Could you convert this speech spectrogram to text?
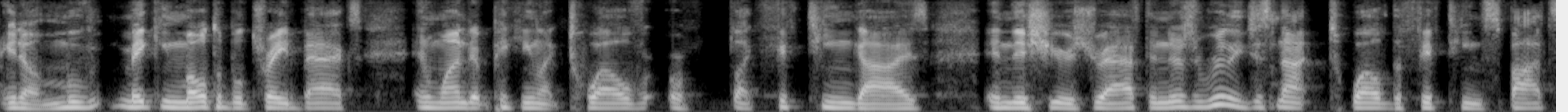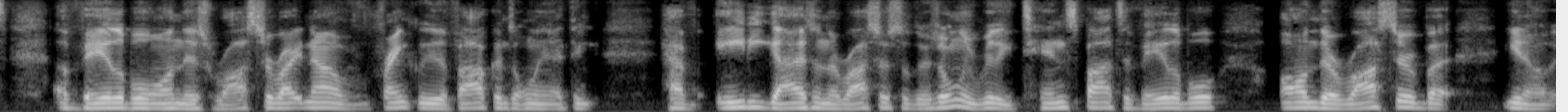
you know, move, making multiple trade backs and wind up picking like 12 or like 15 guys in this year's draft, and there's really just not 12 to 15 spots available on this roster right now. Frankly, the Falcons only I think have 80 guys on the roster, so there's only really 10 spots available on their roster. But you know,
